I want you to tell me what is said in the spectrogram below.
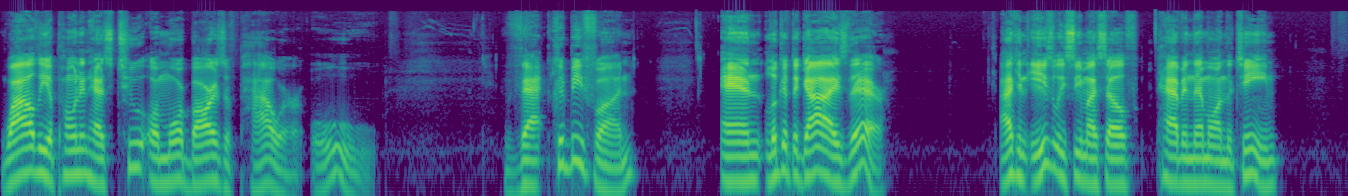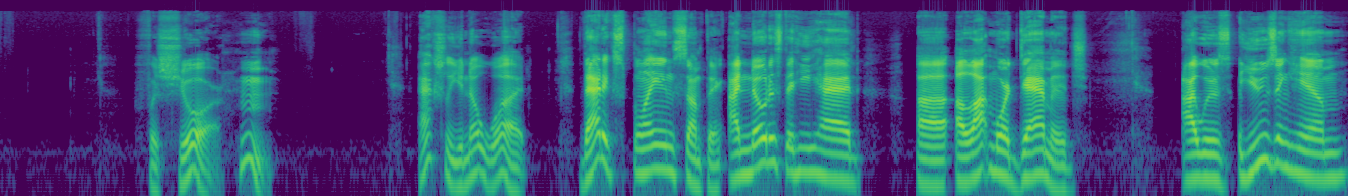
while the opponent has two or more bars of power. Ooh. That could be fun. And look at the guys there. I can easily see myself having them on the team. For sure. Hmm. Actually, you know what? That explains something. I noticed that he had uh, a lot more damage. I was using him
